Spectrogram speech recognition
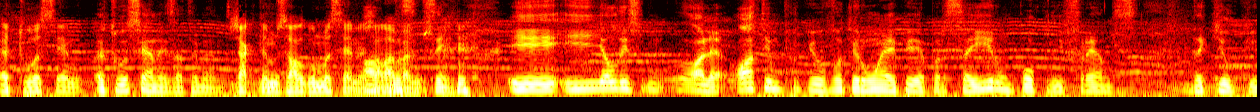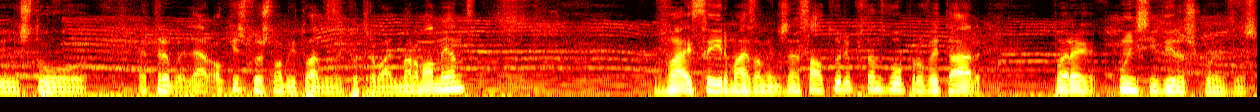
A tua cena. a tua cena, exatamente. Já que temos alguma cena, já lá Alguma- vamos. Sim. E, e ele disse-me: Olha, ótimo, porque eu vou ter um EP para sair um pouco diferente daquilo que estou a trabalhar, ou que as pessoas estão habituadas a que eu trabalho normalmente. Vai sair mais ou menos nessa altura e, portanto, vou aproveitar para coincidir as coisas.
